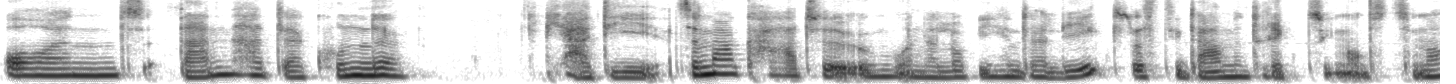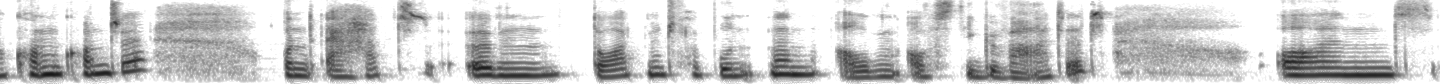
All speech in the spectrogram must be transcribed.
Und dann hat der Kunde ja, die Zimmerkarte irgendwo in der Lobby hinterlegt, dass die Dame direkt zu ihm aufs Zimmer kommen konnte. Und er hat ähm, dort mit verbundenen Augen auf sie gewartet. Und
